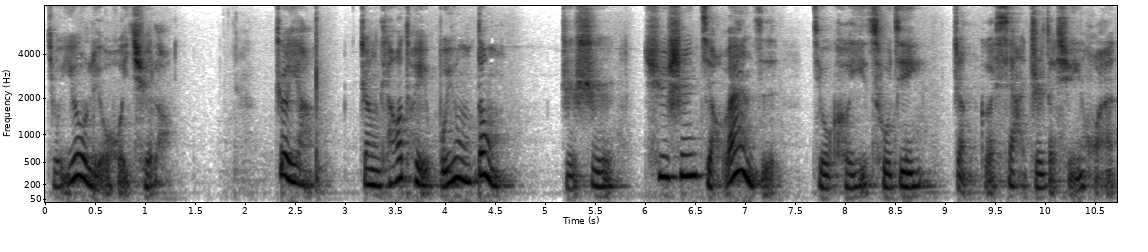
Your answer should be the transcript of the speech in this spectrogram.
就又流回去了。这样，整条腿不用动，只是屈伸脚腕子。就可以促进整个下肢的循环。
